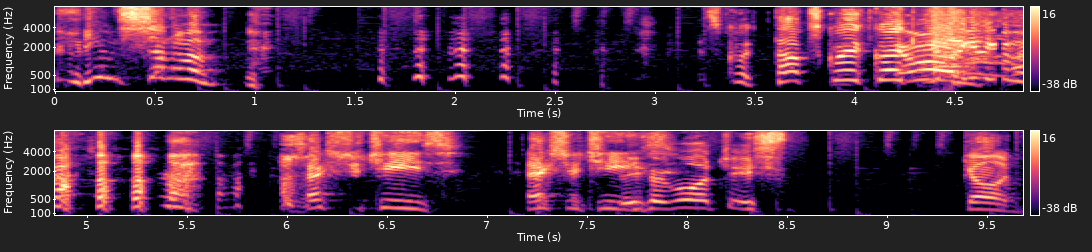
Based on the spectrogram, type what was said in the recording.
You son of a! It's quick. Tap quick, quick. Extra cheese. Extra cheese. Even more cheese. God.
